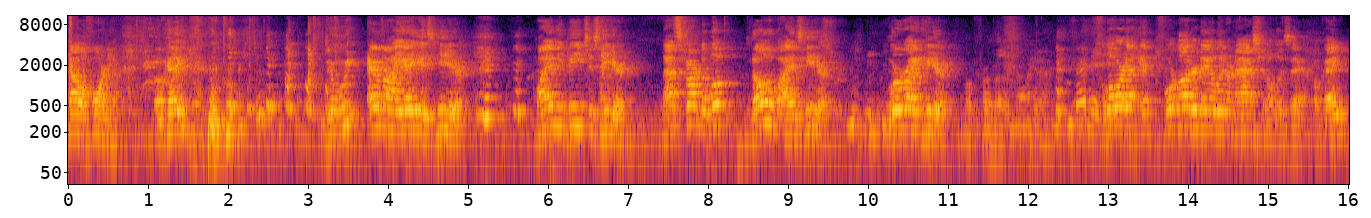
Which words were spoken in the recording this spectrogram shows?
California, okay? Do we, MIA is here. Miami Beach is here. That's starting to look, Nova is here. We're right here. Or further down. Florida, eh, Fort Lauderdale International is there, okay?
